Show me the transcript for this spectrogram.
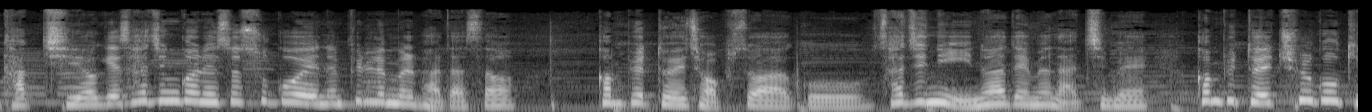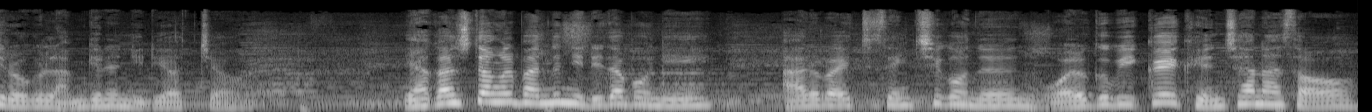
각 지역의 사진관에서 수거해낸 필름을 받아서 컴퓨터에 접수하고 사진이 인화되면 아침에 컴퓨터에 출고 기록을 남기는 일이었죠. 야간 수당을 받는 일이다 보니 아르바이트생 치고는 월급이 꽤 괜찮아서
